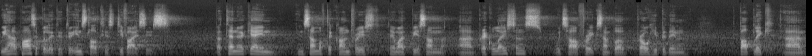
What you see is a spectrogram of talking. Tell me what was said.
we have possibility to install these devices. But then again, in some of the countries, there might be some uh, regulations which are, for example, prohibiting public, um,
